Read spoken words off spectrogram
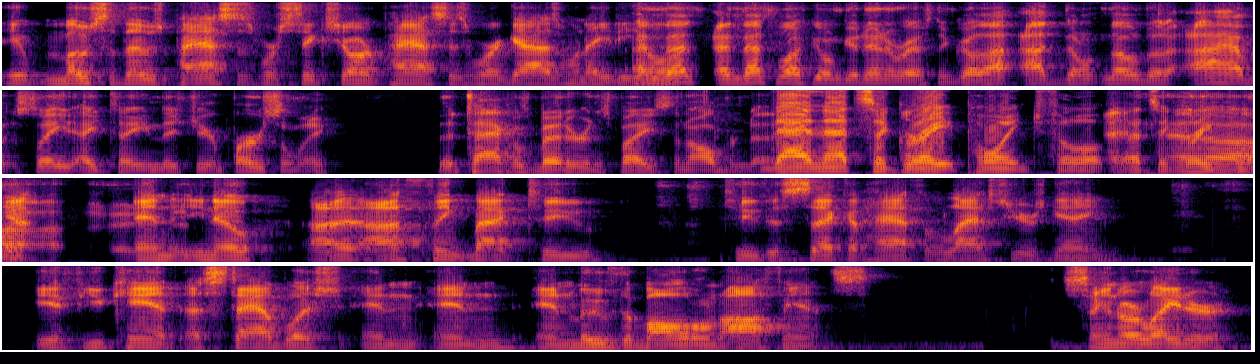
it, most of those passes were six yard passes where guys went eighty and yards. that's and that's what's going to get interesting because I, I don't know that I haven't seen a team this year personally that tackles better in space than Auburn does. That and that's a great point, Phillip. That's a great Uh, point. And you know, I, I think back to to the second half of last year's game. If you can't establish and and and move the ball on offense, sooner or later,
